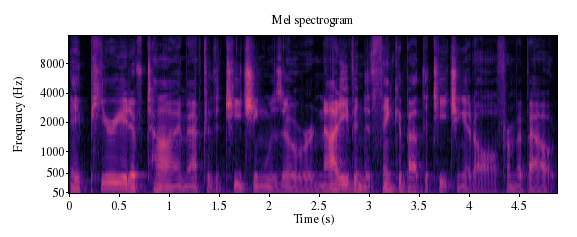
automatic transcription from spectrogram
a period of time after the teaching was over, not even to think about the teaching at all, from about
